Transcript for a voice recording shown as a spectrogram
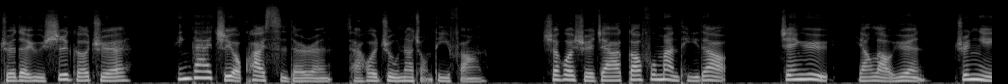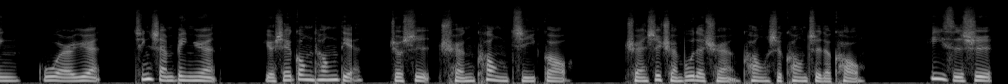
觉得与世隔绝，应该只有快死的人才会住那种地方。社会学家高夫曼提到，监狱、养老院、军营、孤儿院、精神病院有些共通点，就是全控机构。全是全部的全，控是控制的控，意思是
